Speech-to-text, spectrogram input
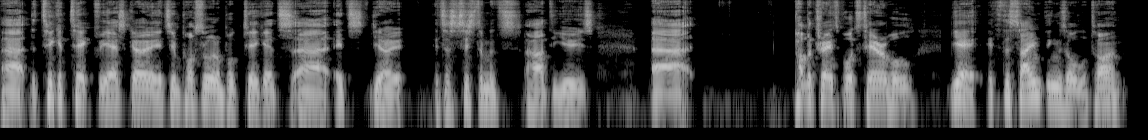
Uh, the tech fiasco, it's impossible to book tickets. Uh, it's, you know, it's a system that's hard to use. Uh, public transport's terrible. Yeah, it's the same things all the time.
